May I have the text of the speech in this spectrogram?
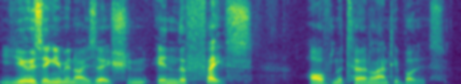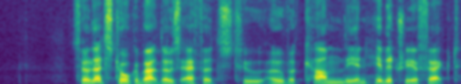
using immunization in the face of maternal antibodies. So let's talk about those efforts to overcome the inhibitory effect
